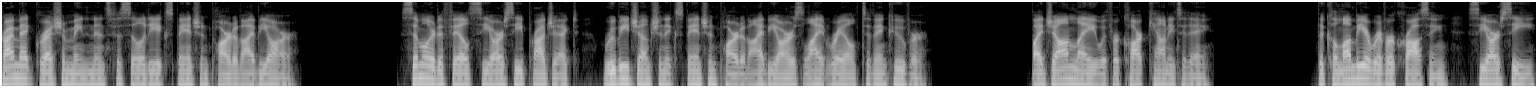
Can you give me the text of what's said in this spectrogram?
TriMet Gresham Maintenance Facility Expansion part of IBR. Similar to failed CRC project, Ruby Junction expansion part of IBR's light rail to Vancouver. By John Ley with for Clark County Today. The Columbia River Crossing, CRC,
